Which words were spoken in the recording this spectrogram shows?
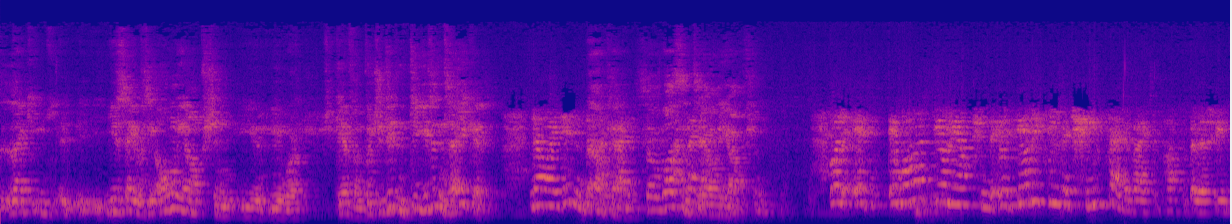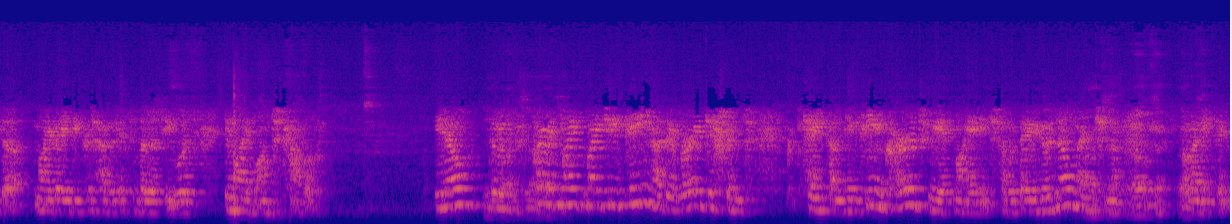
like you, say, it was the only option you, you were given, but you didn't you didn't take it. No, I didn't. Okay, And- so it wasn't the only option. Well, it, it was the only option. It was the only thing that she said about the possibility that my baby could have a disability was you might want to travel. You know, Yeah, right, yeah. whereas my, my GP had a very different take on things. He encouraged me at my age to have a baby. There was no mention of, Okay, of okay. anything.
